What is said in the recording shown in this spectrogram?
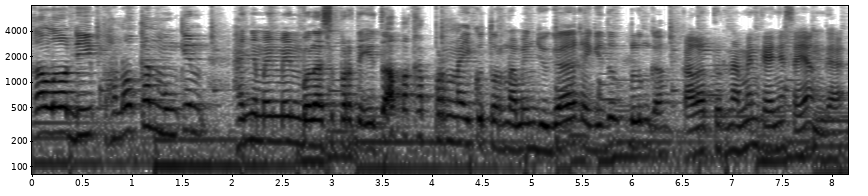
Kalau di Panokan mungkin hanya main-main bola seperti itu, apakah pernah ikut turnamen juga kayak gitu? Belum kah? kalau turnamen kayaknya saya enggak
